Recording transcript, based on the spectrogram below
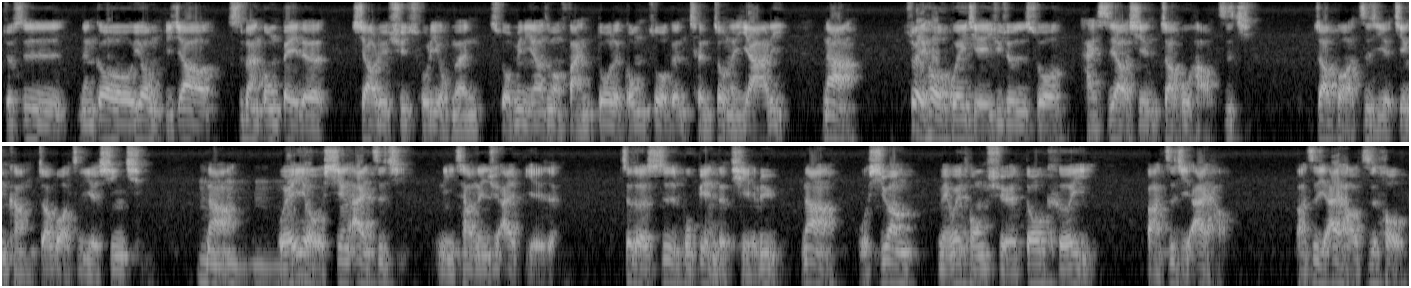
就是能够用比较事半功倍的效率去处理我们所面临到这么繁多的工作跟沉重的压力。那最后归结一句就是说，还是要先照顾好自己。照顾好自己的健康，照顾好自己的心情。嗯、那唯有先爱自己，你才有能力去爱别人。这个是不变的铁律。那我希望每位同学都可以把自己爱好，把自己爱好之后，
